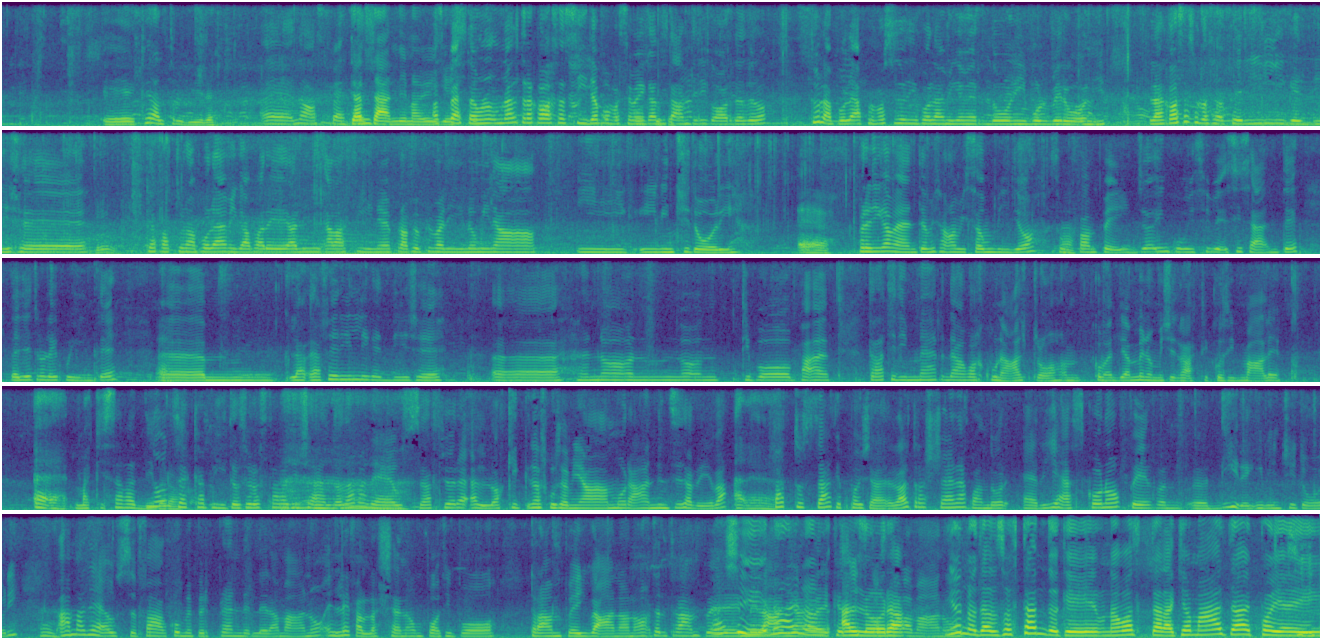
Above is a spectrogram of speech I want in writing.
E che altro dire? Eh, no, aspetta. Cantanti mi avevi Aspetta, un- un'altra cosa, sì, dopo passiamo Oh, ai cantanti, ricordatelo. Tu la a proposito di polemiche Merdoni, Polveroni, la cosa sulla Ferilli che dice che ha fatto una polemica pare alla fine, proprio prima di nominare i, i vincitori. Eh, Praticamente mi sono vista un video su un Ah. fan page in cui si, ve- si sente da dietro le quinte Ah. ehm, la, la Ferilli che dice eh, non, non- tipo pa- tratti di merda qualcun altro, come a dire a me non mi ci tratti così male. Eh, ma chi stava a dire Non però? si è capito se lo stava dicendo ad. Amadeus, a Fiorello, a chi, no scusami, a Morandi, non si sapeva. Eh, Fatto sta che poi c'è l'altra scena quando eh, riescono per eh, dire i vincitori. eh. Amadeus fa come per prenderle la mano e lei fa la scena un po' tipo Trump e Ivana, no? Cioè, Trump e Ah, sì, no, Melania, io non- eh, allora, sposta la mano. Io ho notato soltanto che una volta l'ha chiamata e poi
